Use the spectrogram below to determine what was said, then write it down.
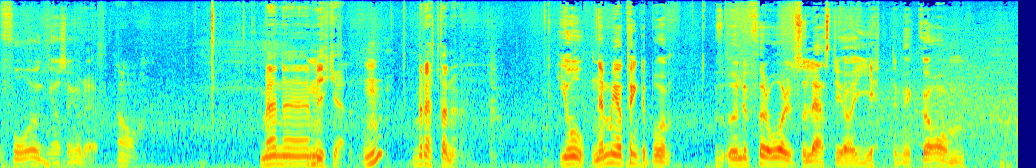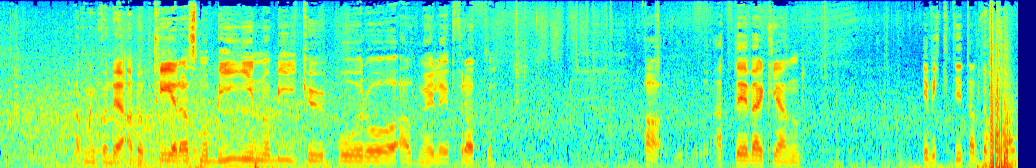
få unga som gjorde det. Ja. Men eh, Mikael, Mm. berätta nu. Jo, nej men jag tänkte på under förra året så läste jag jättemycket om att man kunde adoptera små bin och bikupor och allt möjligt för att ja, att det verkligen är viktigt att vi har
